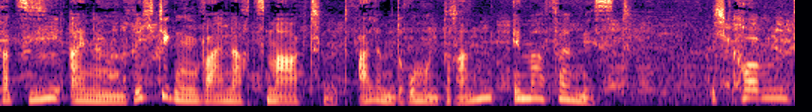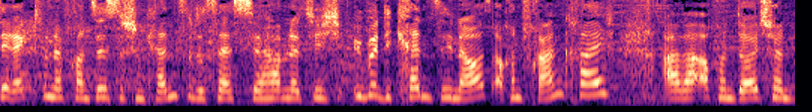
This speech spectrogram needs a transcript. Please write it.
hat sie einen richtigen Weihnachtsmarkt mit allem drum und dran immer vermisst. Ich komme direkt von der französischen Grenze. Das heißt, wir haben natürlich über die Grenze hinaus, auch in Frankreich, aber auch in Deutschland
